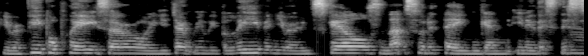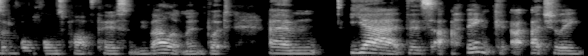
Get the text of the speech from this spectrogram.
you're a people pleaser or you don't really believe in your own skills and that sort of thing. And you know this this mm. sort of all forms part of personal development. But um, yeah, there's, I think, actually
